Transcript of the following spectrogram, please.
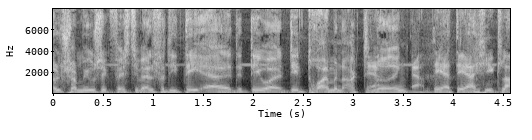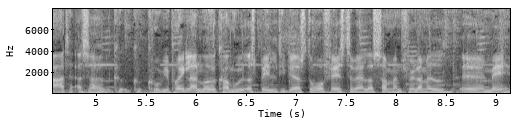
Ultra Music Festival, fordi det er, det, det er, det er drømmenagtigt ja, noget, ikke? Ja, det er, det er helt klart. Altså, kunne vi på en eller anden måde komme ud og spille de der store festivaler, som man følger med øh, med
